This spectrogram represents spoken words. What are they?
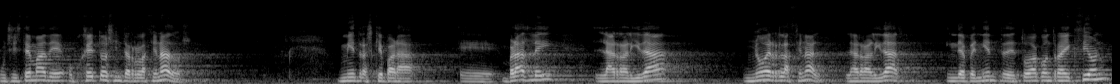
un sistema de objetos interrelacionados. Mientras que para eh, Bradley la realidad no es relacional, la realidad independiente de toda contradicción,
